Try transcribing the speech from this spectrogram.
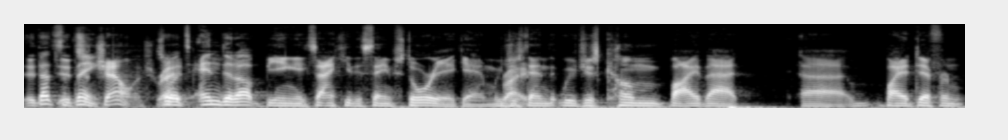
it, that's the it's thing. a challenge, right? So it's ended up being exactly the same story again. We just end, we've just come by that uh, by a different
